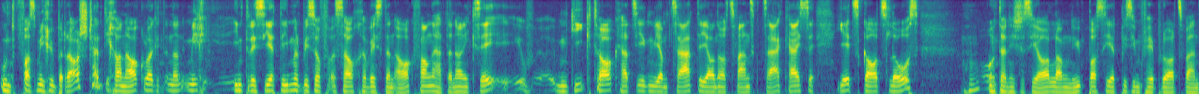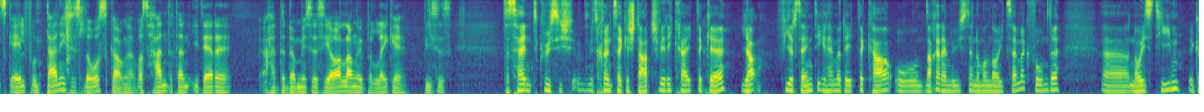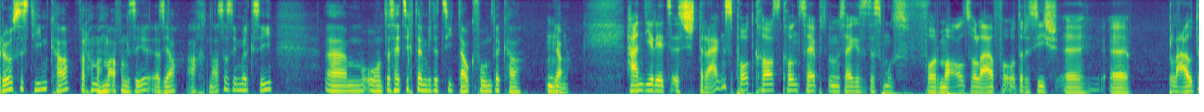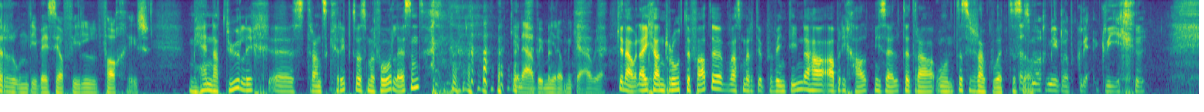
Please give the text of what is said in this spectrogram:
Und was mich überrascht hat, ich habe nachgeschaut, und mich interessiert immer bei so Sachen, wie es dann angefangen hat. Dann habe ich gesehen, auf, im Geek Talk hat es irgendwie am 10. Januar 2010 geheißen, jetzt geht's los. Mhm. Und dann ist ein Jahr lang nichts passiert, bis im Februar 2011. Und dann ist es losgegangen. Was haben ihr dann in dieser hat er da müssen ein Jahr lang überlegen, bis es... Das haben gewisse, wir können sagen, Startschwierigkeiten gegeben. Ja, vier Sendungen haben wir dort gehabt und nachher haben wir uns dann nochmal neu zusammengefunden. Äh, neues Team, ein grosses Team gehabt, vor allem am Anfang sehr, also ja, acht Nasen sind wir gewesen. Ähm, und das hat sich dann mit der Zeit auch gefunden gehabt. Mhm. Ja. Habt ihr jetzt ein strenges Podcast-Konzept, wo man sagen, das muss formal so laufen oder es ist äh, äh, Plauderrunde, wie es ja vielfach ist? Wir haben natürlich äh, das Transkript, was wir vorlesen. genau, bei mir und auch, ja. Genau, nein, ich habe einen roten Faden, was wir dort drin haben, aber ich halte mich selten dran und das ist auch gut Das so. machen wir, glaube ich, gleich.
